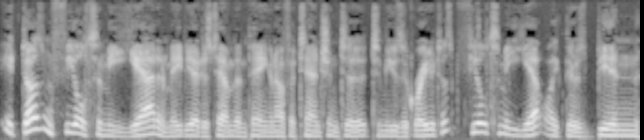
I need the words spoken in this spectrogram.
It doesn't feel to me yet, and maybe I just haven't been paying enough attention to, to music radio. It doesn't feel to me yet like there's been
